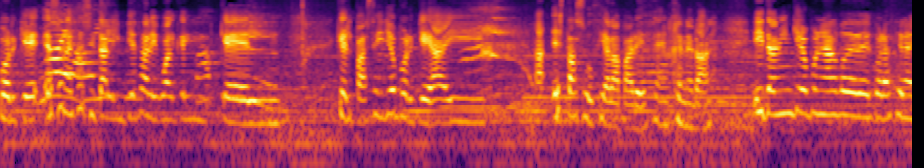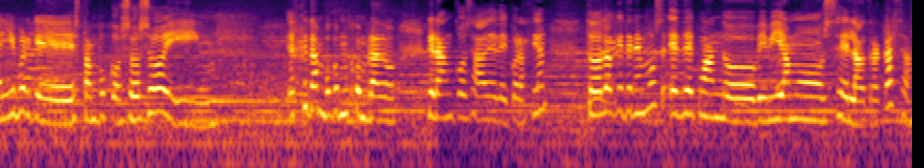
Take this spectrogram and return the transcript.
porque eso necesita limpieza al igual que el, que el, pasillo porque ah, está sucia la pared en general. Y también quiero poner algo de decoración allí porque está un poco soso y es que tampoco hemos comprado gran cosa de decoración. Todo lo que tenemos es de cuando vivíamos en la otra casa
